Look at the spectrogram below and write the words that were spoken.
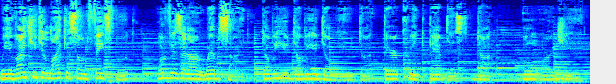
We invite you to like us on Facebook or visit our website www.bearcreekbaptist.org.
